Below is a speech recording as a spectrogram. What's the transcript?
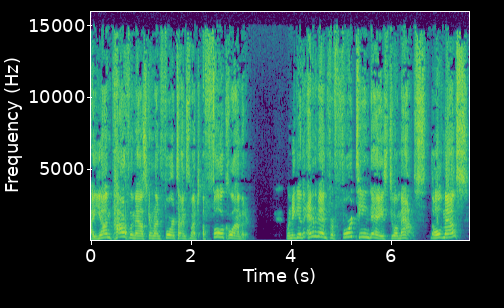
A young, powerful mouse can run four times much, a full kilometer. When they give NMN for 14 days to a mouse, the old mouse,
